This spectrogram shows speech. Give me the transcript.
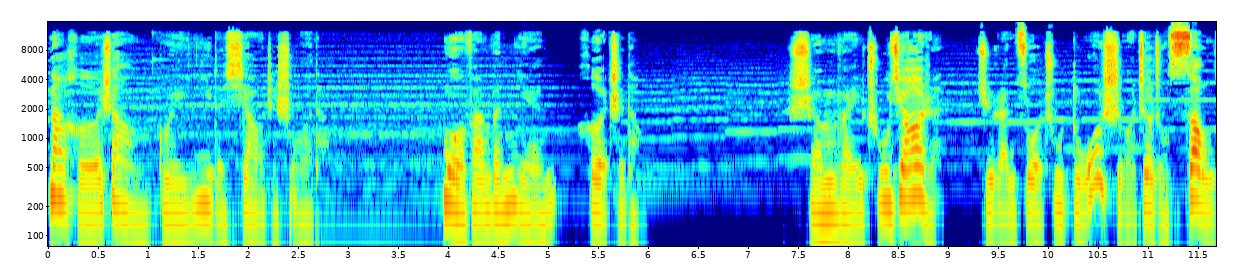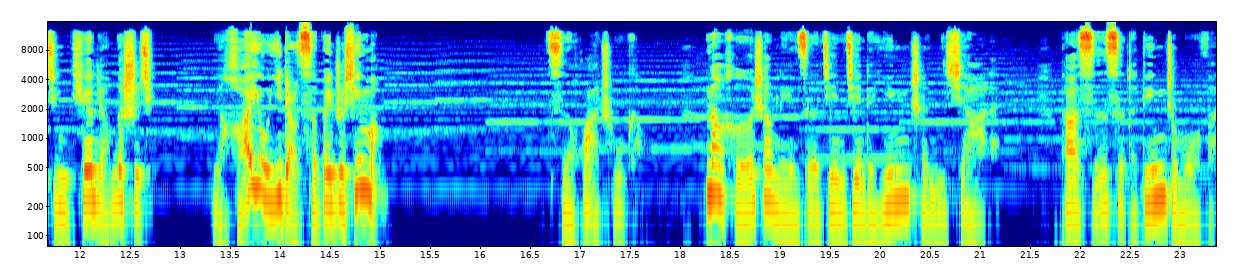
那和尚诡异的笑着说道。莫凡闻言呵斥道：“身为出家人，居然做出夺舍这种丧尽天良的事情，你还有一点慈悲之心吗？”此话出口。那和尚脸色渐渐的阴沉下来，他死死的盯着莫凡，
